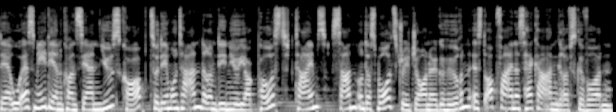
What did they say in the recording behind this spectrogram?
Der US-Medienkonzern News Corp, zu dem unter anderem die New York Post, Times, Sun und das Wall Street Journal gehören, ist Opfer eines Hackerangriffs geworden.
